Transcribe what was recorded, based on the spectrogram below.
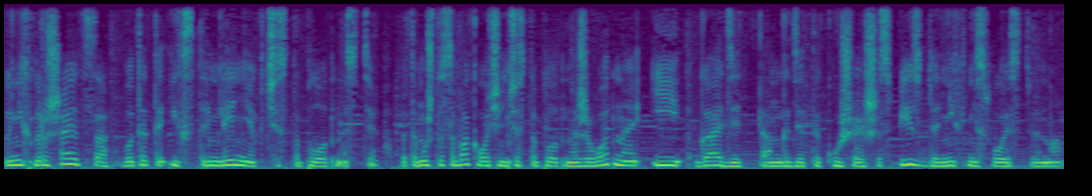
У них нарушается вот это их стремление к чистоплотности. Потому что собака очень чистоплотное животное, и гадить там, где ты кушаешь и спишь, для них не свойственно.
